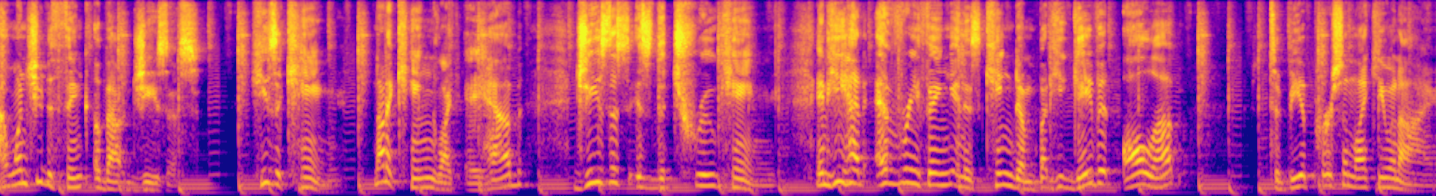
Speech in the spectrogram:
I want you to think about Jesus. He's a king, not a king like Ahab. Jesus is the true king, and he had everything in his kingdom, but he gave it all up to be a person like you and I,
